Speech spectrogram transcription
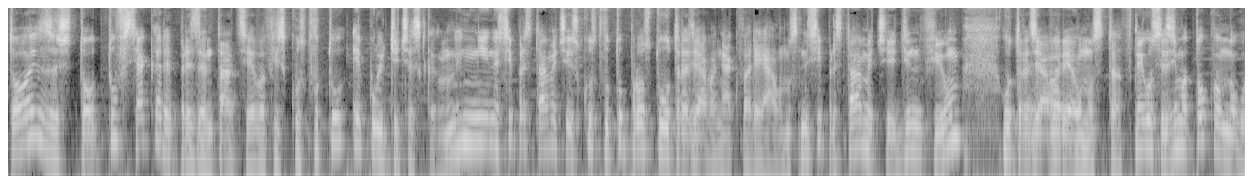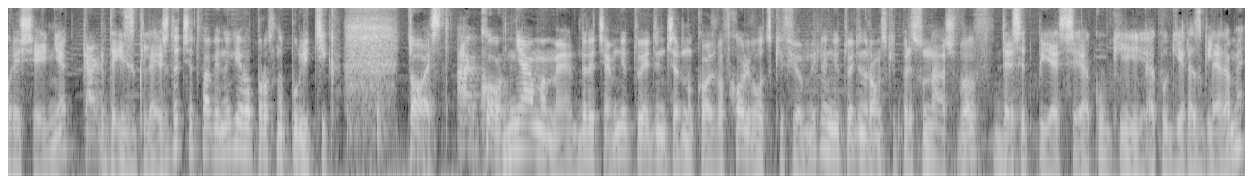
то е защото всяка репрезентация в изкуството е политическа. Ние не си представяме, че изкуството просто отразява някаква реалност. Не си представяме, че един филм отразява реалността реалността. В него се взима толкова много решения как да изглежда, че това винаги е въпрос на политика. Тоест, ако нямаме, да речем, нито един чернокож в холивудски филм или нито един ромски персонаж в 10 пиеси, ако ги, ако ги разгледаме,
